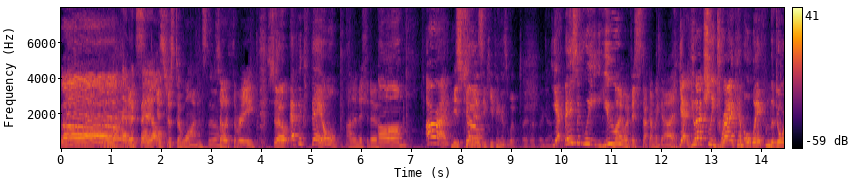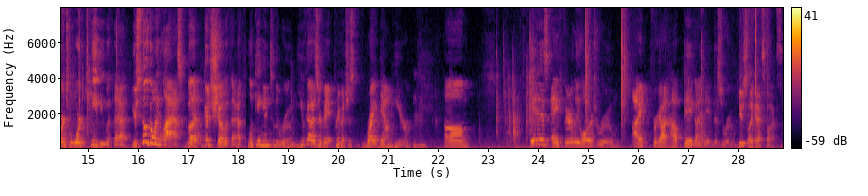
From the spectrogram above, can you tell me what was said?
Oh, epic it's, fail. It's just a one, so. So three So epic fail. on initiative. Um. All right. he's too busy keeping his whip tied up, I guess. Yeah. Basically, you. my whip is stuck on the guy. Yeah, you actually drag him away from the door and toward Kiwi with that. You're still going last, but Yeah. good show with that. Looking into the room, you guys are ba- pretty much just right down here. Um, it is a fairly large room. I forgot how big I made this room. Huge like Xbox.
